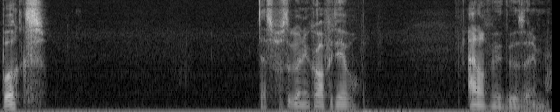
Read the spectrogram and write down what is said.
books that's supposed to go on your coffee table. I don't think they do those anymore.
